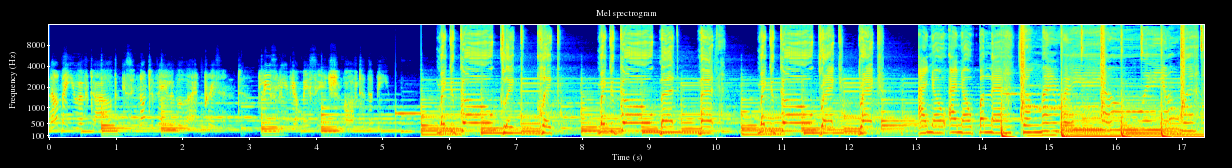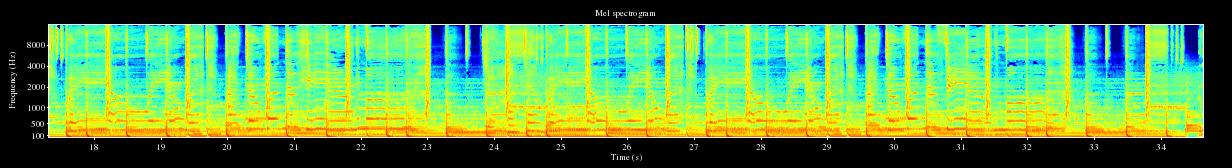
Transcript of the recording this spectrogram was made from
number you have dialed is not available at present. Please leave your message after the beep. Make you go click, click. Make you go mad, mad. Make you go wreck, wreck. I know, I know, but man. 정말 왜요 왜요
